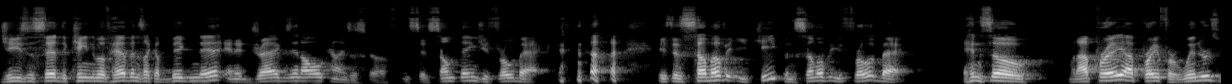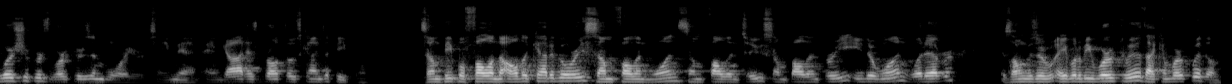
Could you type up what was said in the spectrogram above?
Jesus said the kingdom of heaven is like a big net and it drags in all kinds of stuff. He said some things you throw back. he said some of it you keep and some of it you throw it back. And so when I pray, I pray for winners, worshipers, workers, and warriors. Amen. And God has brought those kinds of people. Some people fall into all the categories. Some fall in one, some fall in two, some fall in three, either one, whatever. As long as they're able to be worked with, I can work with them.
